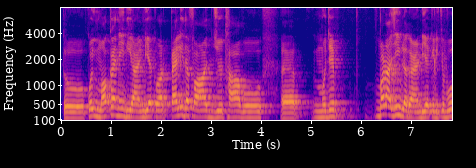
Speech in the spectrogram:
तो कोई मौका नहीं दिया इंडिया को और पहली दफ़ा जो था वो आ, मुझे बड़ा अजीब लगा इंडिया के लिए कि वो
